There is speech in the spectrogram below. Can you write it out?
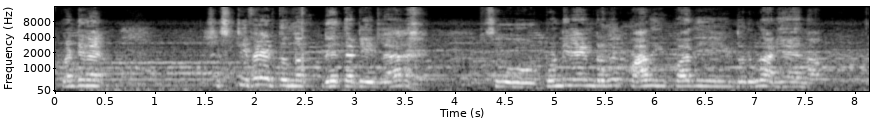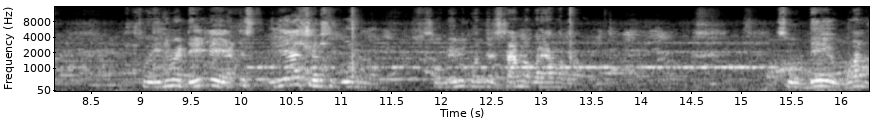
டுவெண்ட்டி நைன் சிக்ஸ்டி ஃபைவ் எடுத்திருந்தோம் டே தேர்ட்டி எயிட்டில் ஸோ டுவெண்ட்டி நைன்றது பாதிக்கு பாதின்றது கூட அநியாயம் தான். ஸோ இனிமேல் டெய்லி அட்லீஸ்ட் இதையாச்சும் எடுத்து போடணும். ஸோ மேபி கொஞ்சம் ஸ்டாமினா குறையாம இருக்கலாம். So day one.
